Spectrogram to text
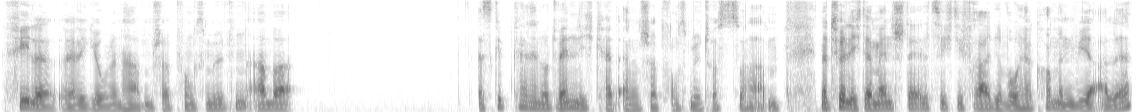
Viele Religionen haben Schöpfungsmythen, aber es gibt keine Notwendigkeit, einen Schöpfungsmythos zu haben. Natürlich, der Mensch stellt sich die Frage, woher kommen wir alle?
